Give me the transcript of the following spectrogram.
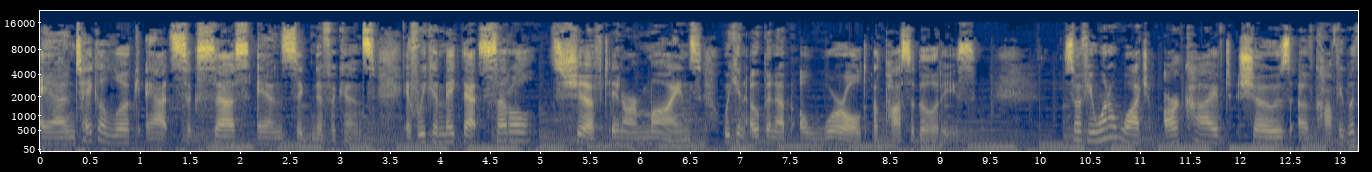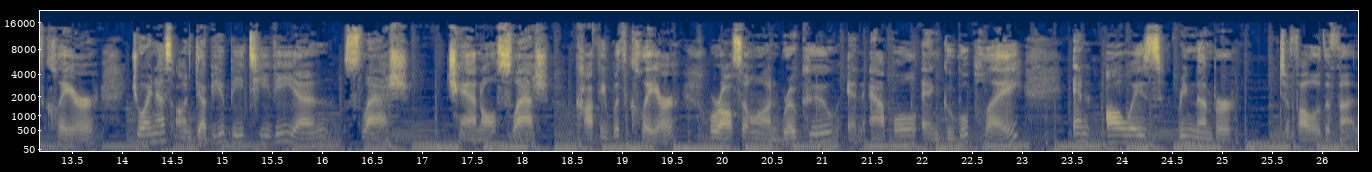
and take a look at success and significance. If we can make that subtle shift in our minds, we can open up a world of possibilities. So, if you want to watch archived shows of Coffee with Claire, join us on WBTVN slash channel slash Coffee with Claire. We're also on Roku and Apple and Google Play. And always remember to follow the fun.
